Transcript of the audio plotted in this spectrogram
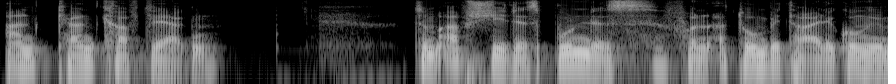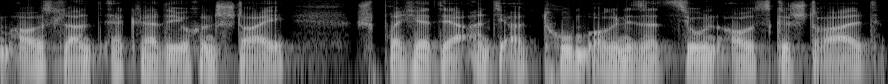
an Kernkraftwerken. Zum Abschied des Bundes von Atombeteiligung im Ausland erklärte Jochen Stey, Sprecher der Anti-Atom-Organisation, ausgestrahlt.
